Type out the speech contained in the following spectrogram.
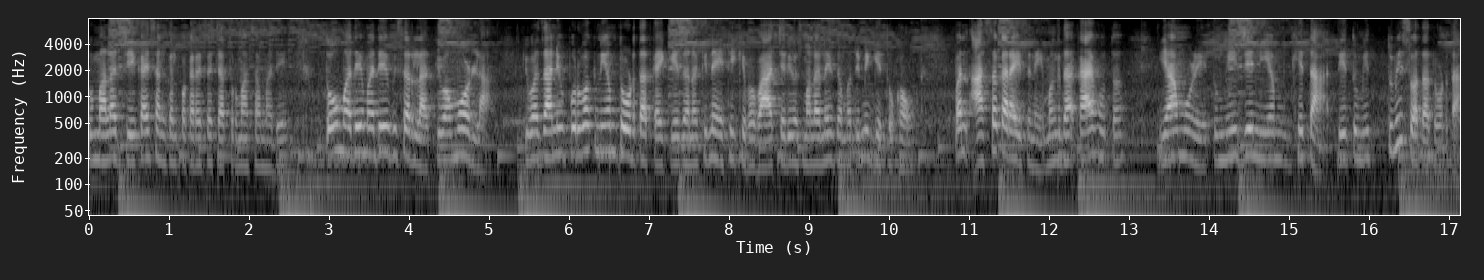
तुम्हाला जे काय संकल्प करायचा आहे चातुर्मासामध्ये तो मध्ये मध्ये विसरला किंवा मोडला किंवा जाणीवपूर्वक नियम तोडतात काही काही जणं की नाही ठीक आहे बाबा आजच्या दिवस मला नाही जमत आहे, मी घेतो खाऊन. पण असं करायचं नाही. मग दा काय होतं? यामुळे तुम्ही जे नियम घेता ते तुम्ही तुम्ही स्वतः तोडता.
